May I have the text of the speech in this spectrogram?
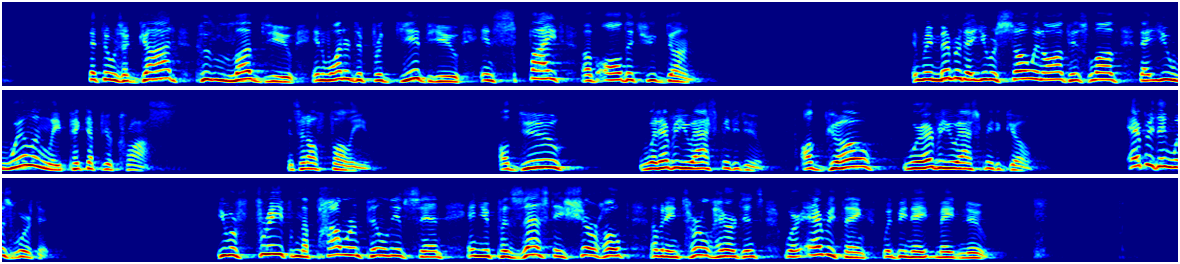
that there was a God who loved you and wanted to forgive you in spite of all that you've done. And remember that you were so in awe of his love that you willingly picked up your cross and said, I'll follow you. I'll do whatever you ask me to do. I'll go wherever you ask me to go. Everything was worth it. You were free from the power and penalty of sin, and you possessed a sure hope of an eternal inheritance where everything would be made new.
